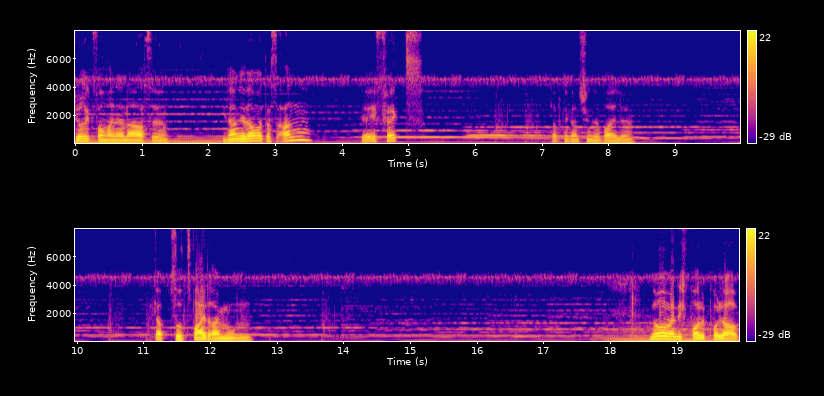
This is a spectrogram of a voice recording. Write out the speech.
Direkt vor meiner Nase. Wie lange dauert das an? Der Effekt? Ich glaube eine ganz schöne Weile. Ich glaube so zwei, drei Minuten. So, wenn ich volle Pulle habe.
